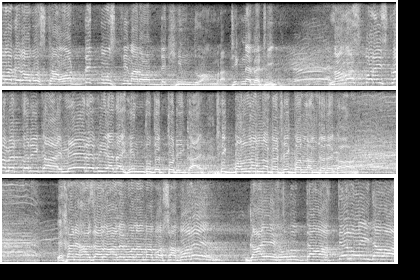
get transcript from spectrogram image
আমাদের অবস্থা, অর্ধেক মুসলিম আর অর্ধেক হিন্দু আমরা, ঠিক না ঠিক নামাজ পড়ে ইসলামের তরিকায়, মেয়েরে বিয়া দেয় হিন্দুদের তরিকায়, ঠিক বললাম না ঠিক বললাম কর? এখানে হাজারো আলেমোলামা বসা, বলেন, গায়ে হলুদ দেওয়া, তেলই দেওয়া,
